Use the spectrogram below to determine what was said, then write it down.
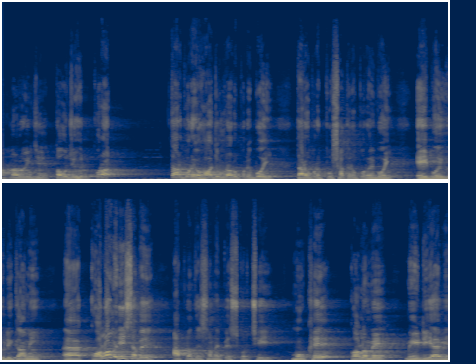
আপনার ওই যে তৌজিহুল কোরআন। তারপরে হজ উমরার উপরে বই, তার উপরে পোশাকের উপরে বই, এই বইগুলিকে আমি কলম হিসাবে আপনাদের সামনে পেশ করছি। মুখে, কলমে মিডিয়া আমি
